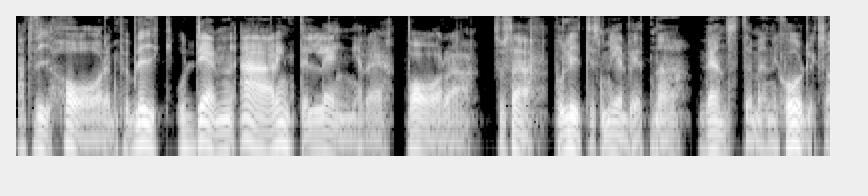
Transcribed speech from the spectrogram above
att vi har en publik. Och den är inte längre bara så att säga, politiskt medvetna vänstermänniskor. Liksom.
